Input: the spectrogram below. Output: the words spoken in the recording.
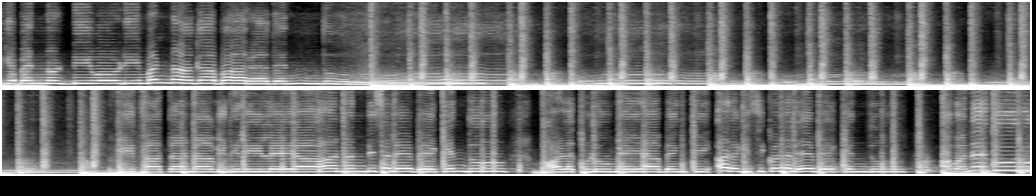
ಬಕ್ಕಿಗೆ ಬೆನ್ನೊಡ್ಡಿ ಓಡಿ ಮಣ್ಣಾಗಬಾರದೆಂದು ವಿಧಾತನ ವಿಧಿಲೀಲೆಯ ಆನಂದಿಸಲೇಬೇಕೆಂದು, ಬಾಳ ಕುಳುಮೆಯ ಬೆಂಕಿ ಅರಗಿಸಿಕೊಳ್ಳಲೇಬೇಕೆಂದು, ಅವನೇ ದೂರು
